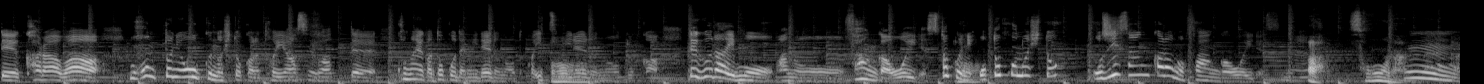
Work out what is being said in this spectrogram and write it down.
てからはもう本当に多くの人から問い合わせがあってこの映画どこで見れるのとかいつ見れるのとか。ってぐらいもうあのファンが多いです。特に男の人おじさんからのファンが多いですね。あそうなんだ。うん。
